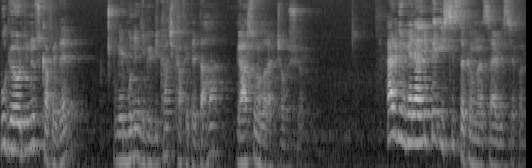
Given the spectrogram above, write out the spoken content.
Bu gördüğünüz kafede ve bunun gibi birkaç kafede daha garson olarak çalışıyorum. Her gün genellikle işsiz takımına servis yaparım.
